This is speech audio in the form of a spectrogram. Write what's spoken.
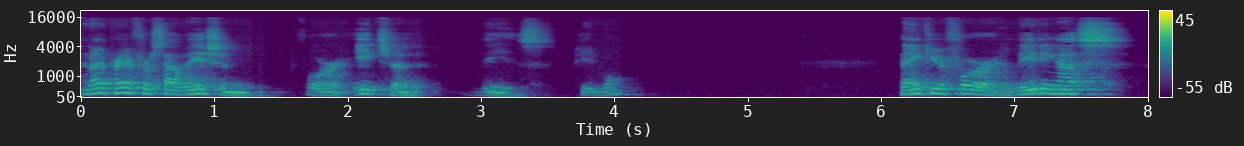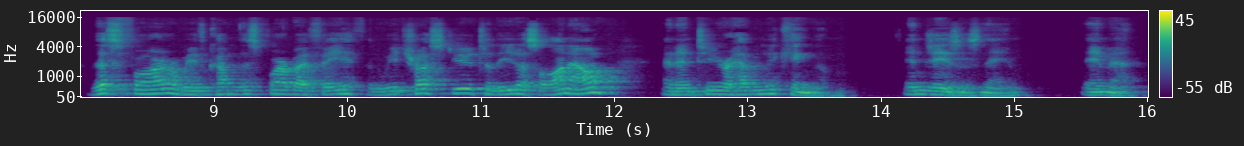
And I pray for salvation for each of these people. Thank you for leading us this far. We've come this far by faith, and we trust you to lead us on out and into your heavenly kingdom. In Jesus' name, amen.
